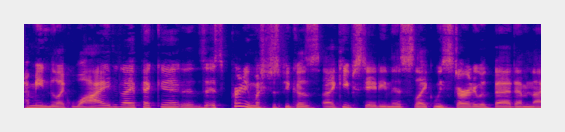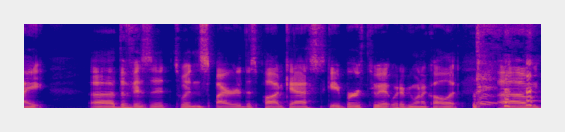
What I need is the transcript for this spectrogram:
I mean, like, why did I pick it? It's, it's pretty much just because I keep stating this. Like, we started with Bad M Night. Uh, the visit. It's what inspired this podcast, gave birth to it, whatever you want to call it. Um,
